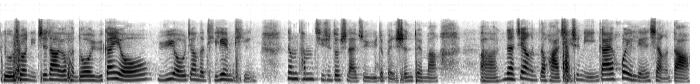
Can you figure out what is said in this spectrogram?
比如说，你知道有很多鱼肝油、鱼油这样的提炼品，那么它们其实都是来自鱼的本身，对吗？啊，那这样的话，其实你应该会联想到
